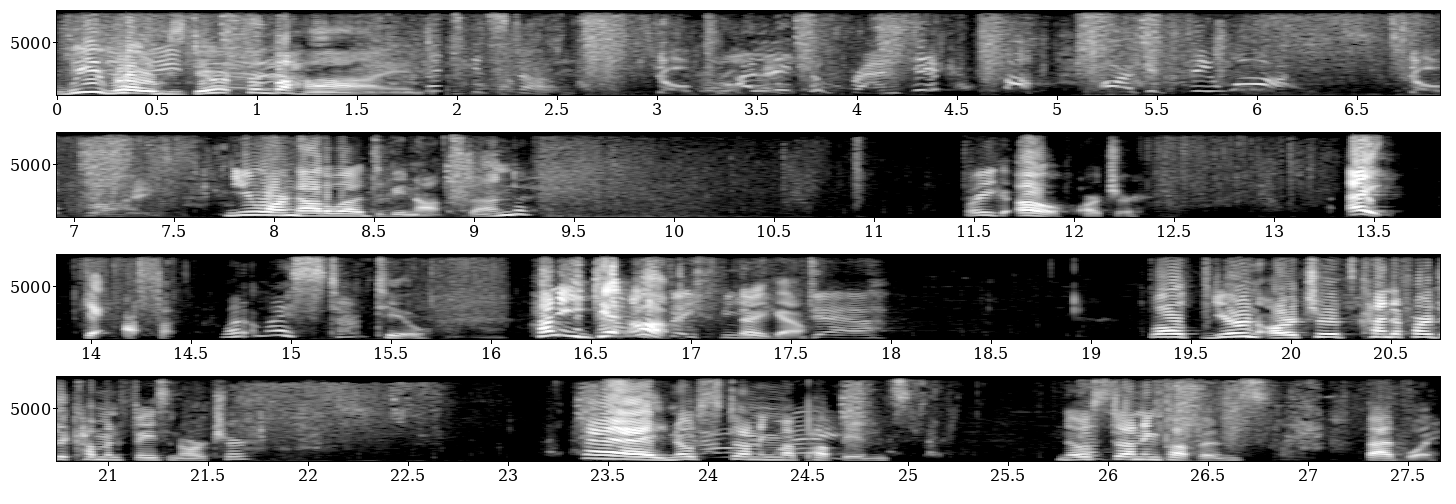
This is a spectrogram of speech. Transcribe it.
We will not. We rogues do it from behind. Let's get started. Stop A little frantic? Ha! I can see why. Stop dropping! You are not allowed to be not stunned. Where you go? Oh, Archer. Hey! Get off! What am I stuck to? Honey, get Come and up! There you go. dare. Well, you're an archer. It's kind of hard to come and face an archer. Hey, no stunning my puppins. No stunning puppins. Bad boy.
